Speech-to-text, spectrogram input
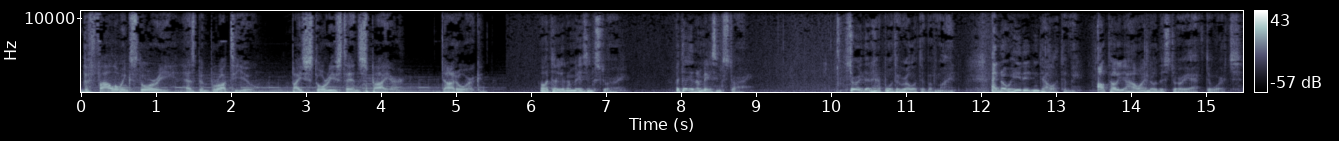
The following story has been brought to you by StoriesToInspire.org. I want to tell you an amazing story. I'll tell you an amazing story. Story that happened with a relative of mine. I know he didn't tell it to me. I'll tell you how I know the story afterwards.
